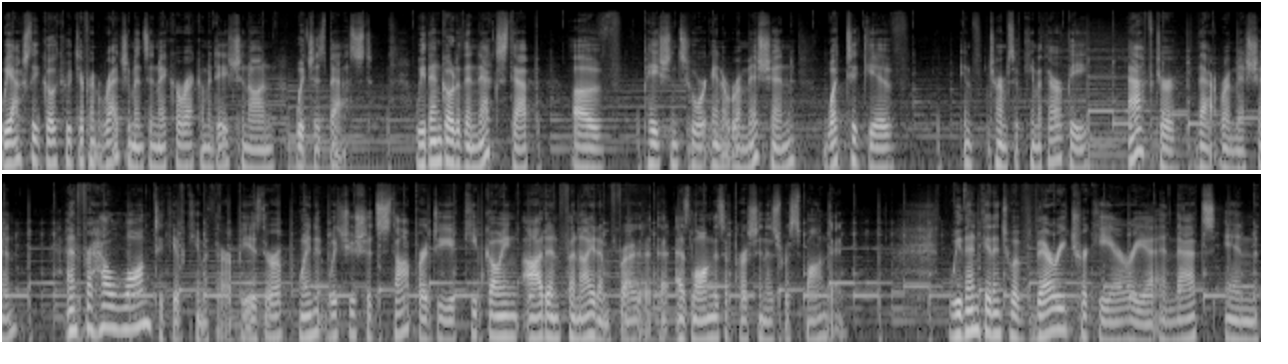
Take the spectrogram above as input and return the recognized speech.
we actually go through different regimens and make a recommendation on which is best. We then go to the next step of patients who are in a remission, what to give in terms of chemotherapy after that remission and for how long to give chemotherapy. Is there a point at which you should stop, or do you keep going ad infinitum for as long as a person is responding? We then get into a very tricky area, and that's in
